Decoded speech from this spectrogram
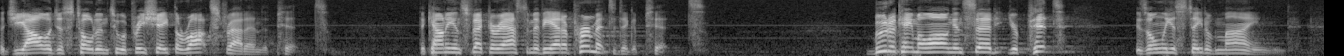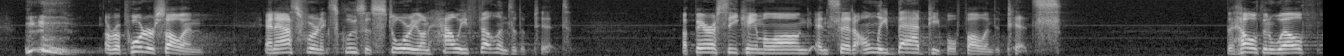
A geologist told him to appreciate the rock strata in the pit. The county inspector asked him if he had a permit to dig a pit. Buddha came along and said, Your pit is only a state of mind. a reporter saw him and asked for an exclusive story on how he fell into the pit a Pharisee came along and said, Only bad people fall into pits. The health and wealth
